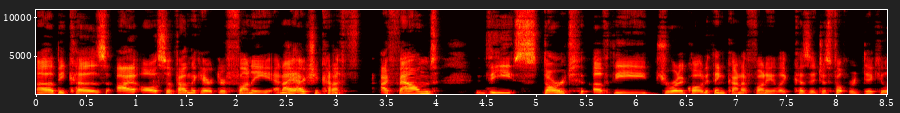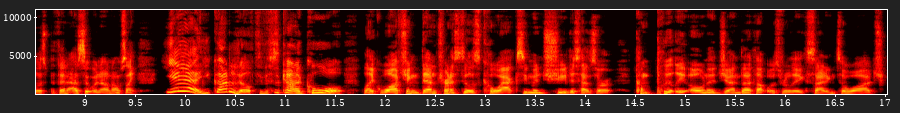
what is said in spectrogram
uh, because I also found the character funny, and I actually kind of I found the start of the droid equality thing kind of funny, like because it just felt ridiculous. But then as it went on, I was like, "Yeah, you got it, Elfie. This is kind of cool." Like watching them trying to steal his coaxium, and she just has her completely own agenda. I thought was really exciting to watch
